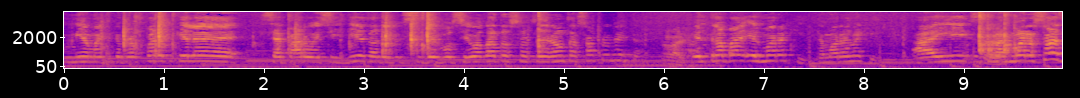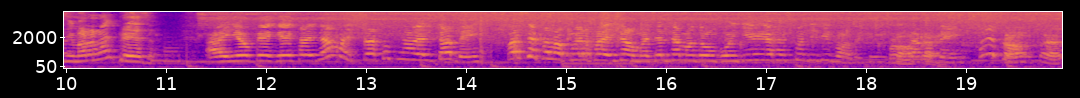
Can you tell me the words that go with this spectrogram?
minha mãe fica preocupada porque ele é, separou esses dias, tá, se divorciou, agora tá solteirão, tá só aproveitando. Olha. Ele trabalha, ele mora aqui, tá morando aqui. Aí, Certo. mas mora sozinho, mora na empresa. Aí eu peguei e falei, não, mas preocupe não, ele tá bem. Você falou com ele, eu falei, não, mas ele já mandou um bom dia e eu respondi de volta, que ele Pronto, tava é. bem. Falei, pronto. Pronto, é,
